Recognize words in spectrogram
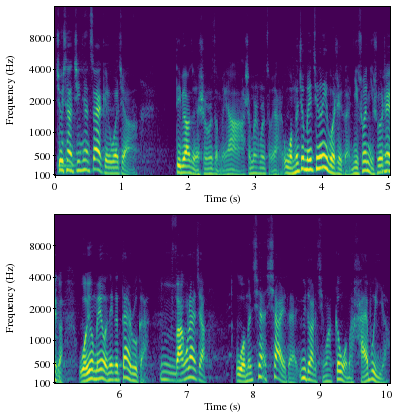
就像今天再给我讲。低标准收入怎么样啊？什么什么怎么样？我们就没经历过这个。你说你说这个，我又没有那个代入感。嗯。反过来讲，我们下下一代遇到的情况跟我们还不一样。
